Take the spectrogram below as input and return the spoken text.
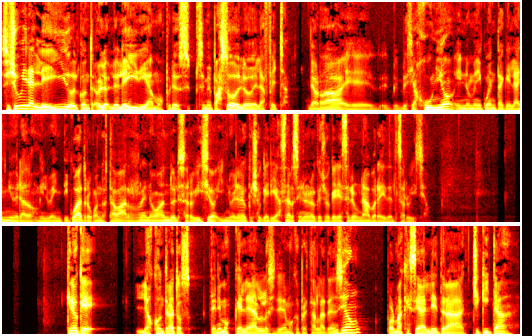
Si yo hubiera leído el contrato, lo, leí, digamos, pero se me pasó lo de la fecha. La verdad, eh, decía junio y no me di cuenta que el año era 2024, cuando estaba renovando el servicio y no era lo que yo quería hacer, sino lo que yo quería hacer era un upgrade del servicio. Creo que los contratos tenemos que leerlos y tenemos que prestarle atención, por más que sea letra chiquita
